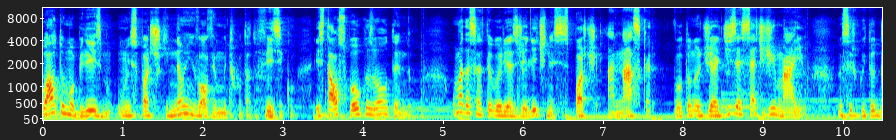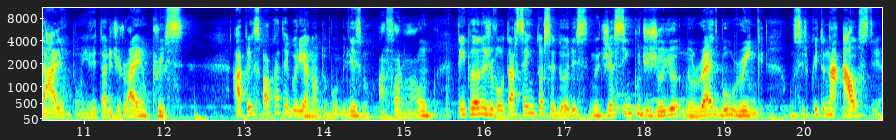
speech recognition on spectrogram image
O automobilismo, um esporte que não envolve muito contato físico, está aos poucos voltando. Uma das categorias de elite nesse esporte, a NASCAR, voltou no dia 17 de maio, no circuito Darlington, em vitória de Ryan Preece. A principal categoria no automobilismo, a Fórmula 1, tem plano de voltar sem torcedores no dia 5 de julho no Red Bull Ring, um circuito na Áustria.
